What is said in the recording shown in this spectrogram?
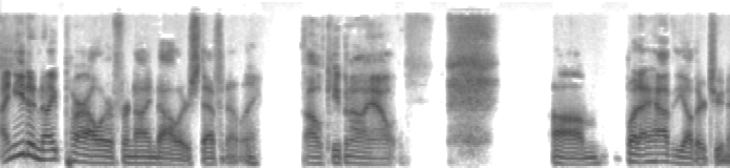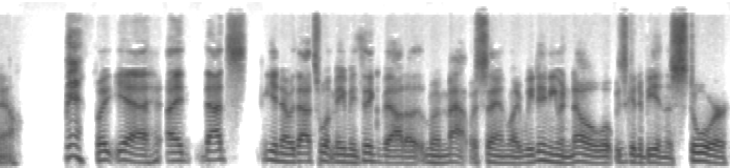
I need a Night Prowler for nine dollars, definitely. I'll keep an eye out. Um, but I have the other two now. Yeah. But yeah, I that's you know that's what made me think about it when Matt was saying like we didn't even know what was going to be in the store.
